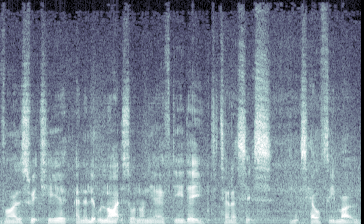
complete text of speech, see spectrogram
via the switch here, and the little lights on on the AFDD to tell us it's in its healthy mode.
